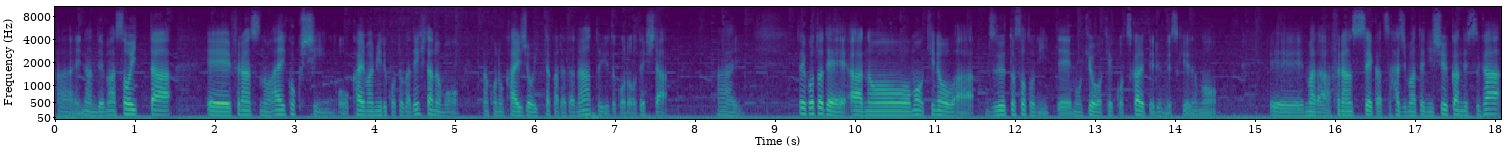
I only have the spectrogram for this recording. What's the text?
はい。なんでまあそういった、えー、フランスの愛国心を垣間見ることができたのも、まあ、この会場行ったからだなというところでした。はい。ということで、あのー、もう昨日はずっと外にいてもう今日は結構疲れてるんですけれどもえー、まだフランス生活始まって2週間ですが、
